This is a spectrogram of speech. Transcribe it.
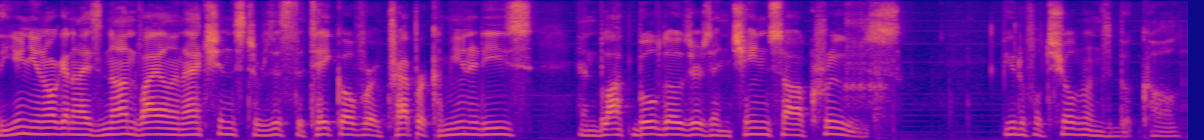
The union organized nonviolent actions to resist the takeover of trapper communities and block bulldozers and chainsaw crews. Beautiful children's book called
